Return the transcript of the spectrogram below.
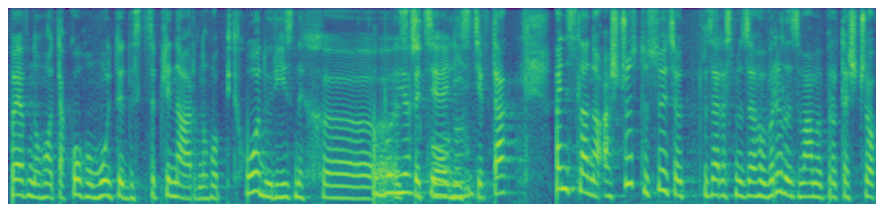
певного такого мультидисциплінарного підходу різних е, Обов'язково. спеціалістів. Так, пані Слано, а що стосується, от зараз ми заговорили з вами про те, що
